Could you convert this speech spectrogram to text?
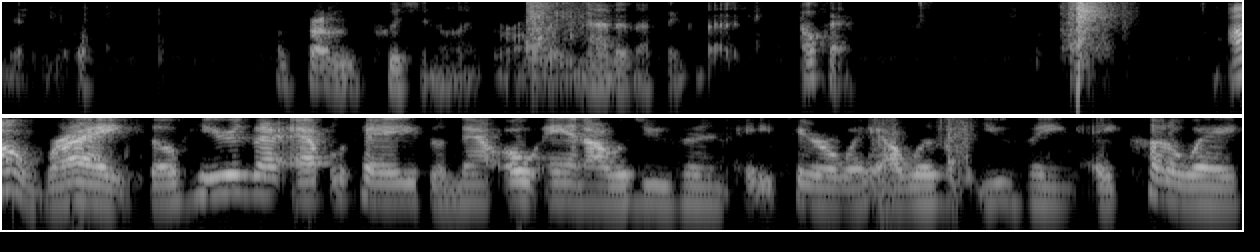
There we go. I was probably pushing on it the wrong way now that I think about it. Okay. All right, so here's our applique. So now, oh, and I was using a tearaway. I wasn't using a cutaway.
